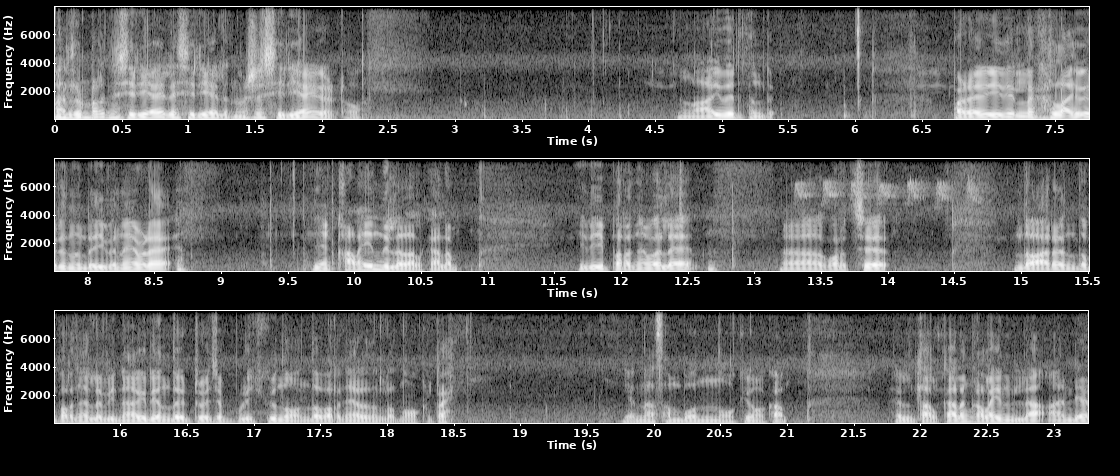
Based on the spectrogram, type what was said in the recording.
പലരും പറഞ്ഞ് ശരിയായില്ല ശരിയായില്ലെന്ന് പക്ഷെ ശരിയായ കേട്ടോ. ആയി വരുന്നുണ്ട്. പഴയ രീതിയിലുള്ള കള്ളായി വരുന്നുണ്ട്. ഇവനെ ഇവിടെ ഞാൻ കളയുന്നില്ല തൽക്കാലം. ഇത് ഈ പറഞ്ഞ പോലെ കുറച്ച് എന്തോ ആരോ എന്തോ പറഞ്ഞല്ലോ വിനാഗിരി എന്തോ ഇട്ട് വെച്ചാൽ പുളിക്കുന്നോ എന്തോ പറഞ്ഞായിരുന്നല്ലോ നോക്കട്ടെ. എന്നാ സംഭവം ഒന്ന് നോക്കി നോക്കാം. അതിൽ തൽക്കാലം കളയുന്നില്ല. അതിന്റെ ആ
